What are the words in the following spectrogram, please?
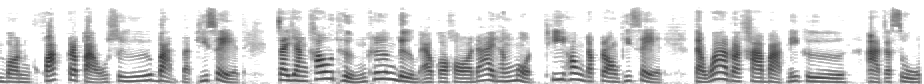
นบอลควักกระเป๋าซื้อบัตรแบบพิเศษ จะยังเข้าถึงเครื่องดื่มแอลกอฮอล์ได้ทั้งหมดที่ห้องรับรองพิเศษ แต่ว่าราคาบัตรนี่คืออาจจะสูง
